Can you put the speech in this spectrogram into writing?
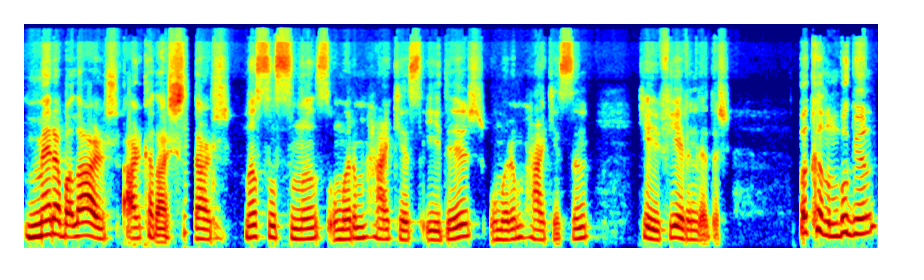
merhabalar arkadaşlar. Nasılsınız? Umarım herkes iyidir. Umarım herkesin keyfi yerindedir. Bakalım bugün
